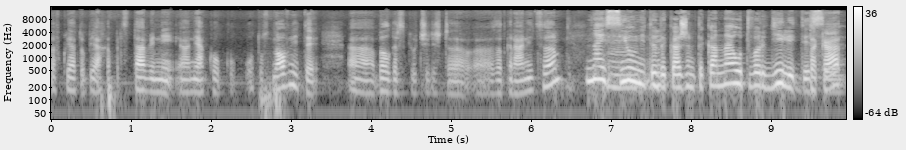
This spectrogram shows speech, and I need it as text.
в която бяха представени а, няколко от основните а, български училища а, зад граница, Най-силните, да кажем така, най-утвърдилите така, се.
